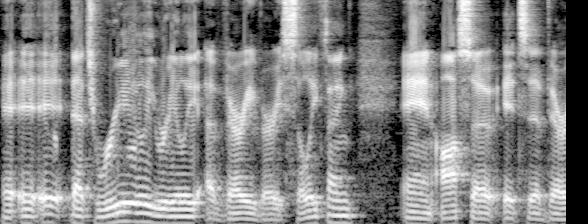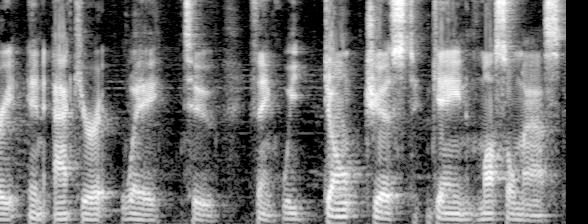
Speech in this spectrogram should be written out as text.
It, it, it, that's really, really a very, very silly thing. And also, it's a very inaccurate way to think. We don't just gain muscle mass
